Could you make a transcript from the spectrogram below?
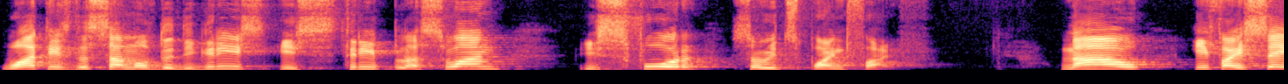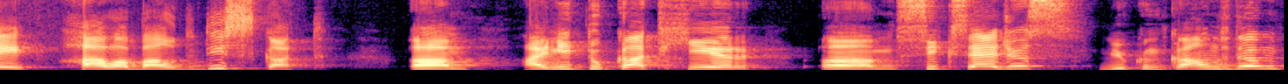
what is the sum of the degrees? Is 3 plus 1 is 4, so it's 0.5. Now, if I say, how about this cut? Um, I need to cut here um, six edges, you can count them,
